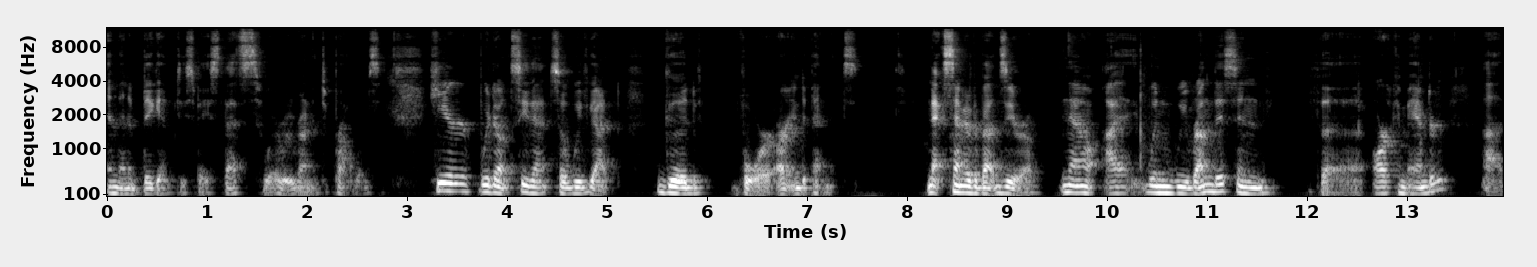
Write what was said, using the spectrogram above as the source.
and then a big empty space, that's where we run into problems. Here, we don't see that, so we've got good for our independence. Next, centered about zero. Now, I when we run this in the R commander, uh,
